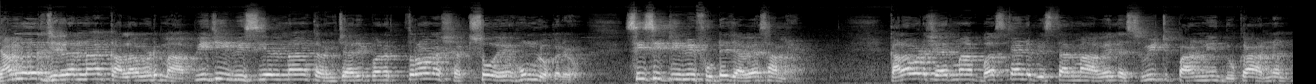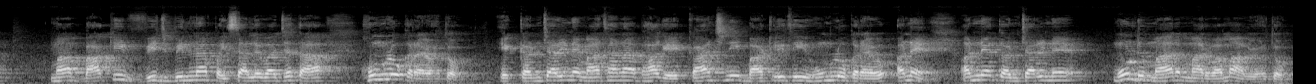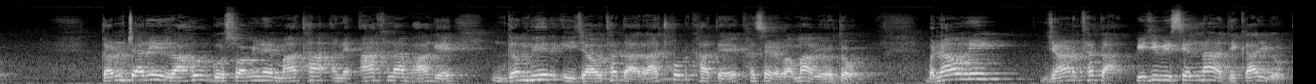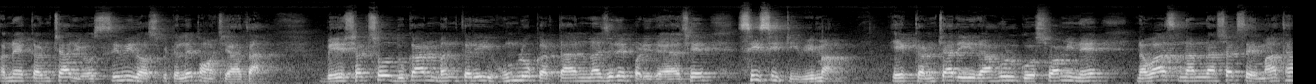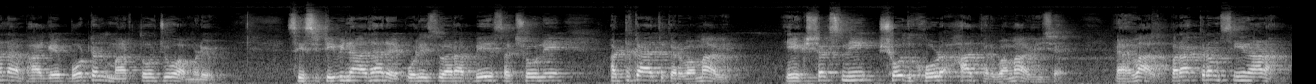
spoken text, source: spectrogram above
જામનગર જિલ્લાના કાલાવડમાં પીજીવીસીએલના કર્મચારી પર ત્રણ શખ્સોએ હુમલો કર્યો. સીસીટીવી ફૂટેજ આવ્યા સામે. કાલાવડ શહેરમાં બસ સ્ટેન્ડ વિસ્તારમાં આવેલ સ્વીટ પાનની દુકાનમાં બાકી વીજ બિલના પૈસા લેવા જતા હુમલો કરાયો હતો. એક કર્મચારીને માથાના ભાગે કાચની બાટલીથી હુમલો કરાયો અને અન્ય કર્મચારીને મૂંઢ માર મારવામાં આવ્યો હતો. કર્મચારી રાહુલ ગોસ્વામીને માથા અને આંખના ભાગે ગંભીર ઈજાઓ થતાં રાજકોટ ખાતે ખસેડવામાં આવ્યો હતો. બનાવની જાણ થતાં પીજીવીસીએલના અધિકારીઓ અને કર્મચારીઓ સિવિલ હોસ્પિટલે પહોંચ્યા હતા. બે શખ્સો દુકાન બંધ કરી હુમલો કરતા નજરે પડી રહ્યા છે સીસીટીવીમાં. એક કર્મચારી રાહુલ ગોસ્વામીને નવાઝ નામના શખ્સે માથાના ભાગે બોટલ મારતો જોવા મળ્યો. સીસીટીવીના આધારે પોલીસ દ્વારા બે શખ્સોની અટકાયત કરવામાં આવી. એક શખ્સની શોધખોળ હાથ ધરવામાં આવી છે. અહેવાલ પરાક્રમસિંહ રાણા.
